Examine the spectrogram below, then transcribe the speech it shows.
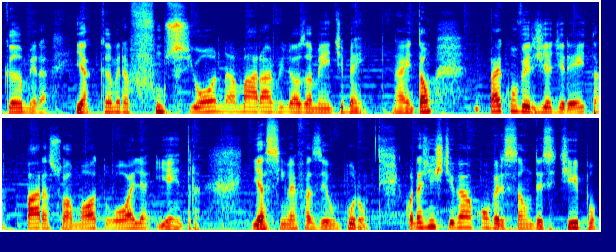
câmera e a câmera funciona maravilhosamente bem. Né? Então, vai convergir à direita, para a sua moto, olha e entra. E assim vai fazer um por um. Quando a gente tiver uma conversão desse tipo,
